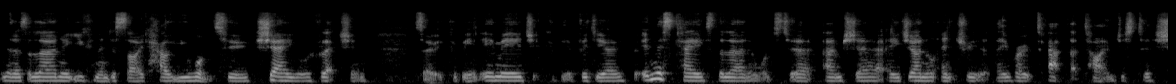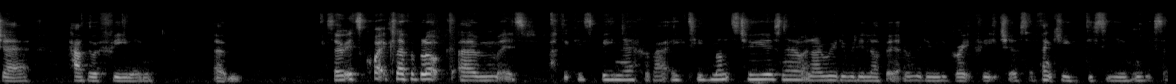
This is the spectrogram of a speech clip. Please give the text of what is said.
And then as a learner, you can then decide how you want to share your reflection. So it could be an image, it could be a video, but in this case, the learner wants to um, share a journal entry that they wrote at that time, just to share how they were feeling um, so it's quite a clever block. Um, it's I think it's been there for about 18 months, two years now, and I really, really love it. A really, really great feature. So thank you, DCU and Lisa.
